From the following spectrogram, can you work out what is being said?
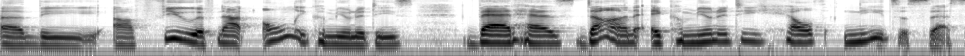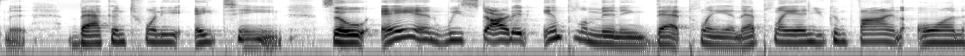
uh, the uh, few, if not only, communities that has done a community health needs assessment back in 2018. So, and we started implementing that plan. That plan you can find on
